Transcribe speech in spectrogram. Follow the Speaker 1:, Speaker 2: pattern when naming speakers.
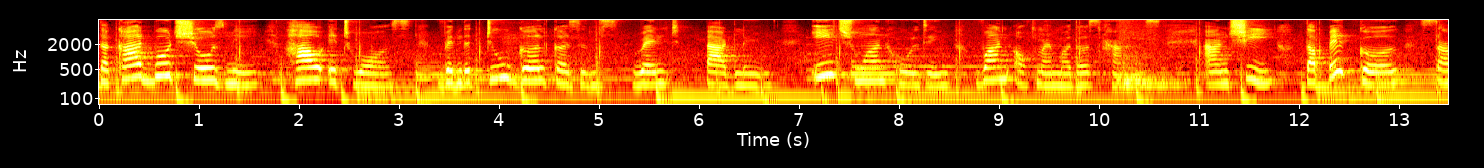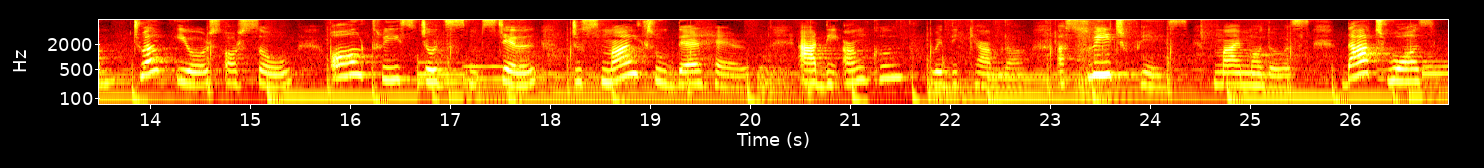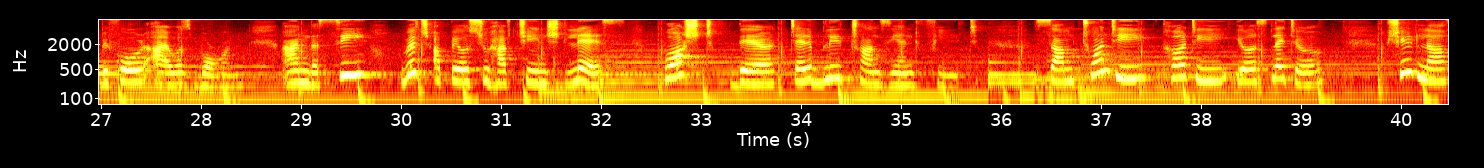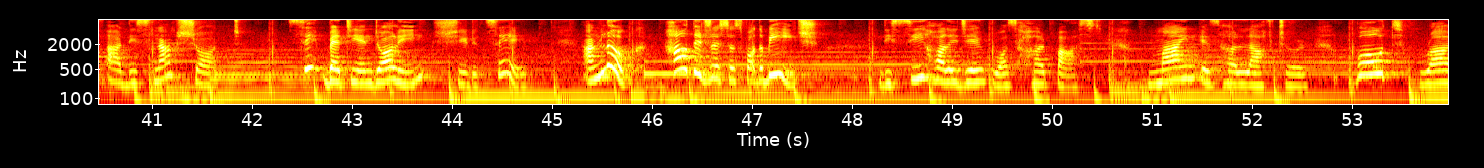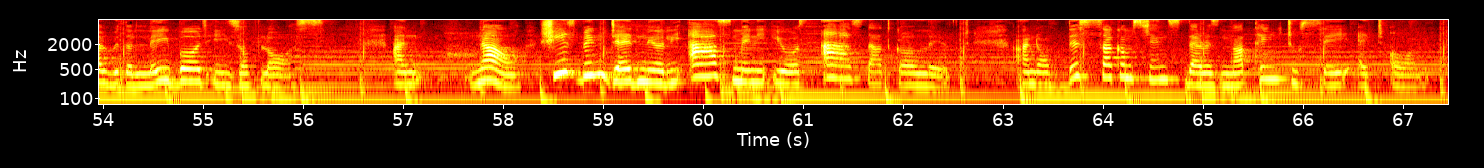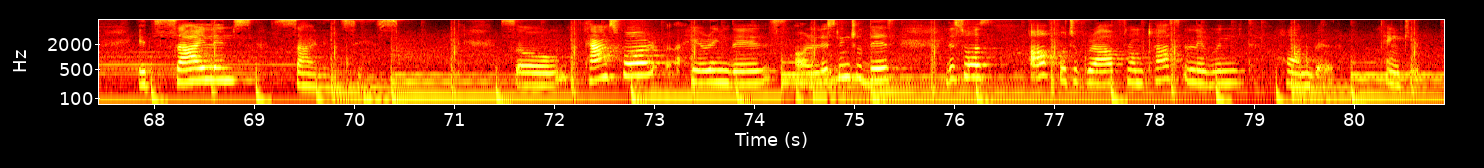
Speaker 1: The cardboard shows me how it was when the two girl cousins went paddling, each one holding one of my mother's hands. And she, the big girl, some 12 years or so, all three stood still to smile through their hair at the uncle with the camera, a sweet face, my mother's. That was before I was born, and the sea which appears to have changed less, washed their terribly transient feet. Some 20 30 years later, she'd laugh at the snapshot. See Betty and Dolly, she'd say. And look how they dressed us for the beach. The sea holiday was her past. Mine is her laughter. Both ride with the labored ease of loss. And now, she's been dead nearly as many years as that girl lived, and of this circumstance, there is nothing to say at all. It's silence, silences. So, thanks for hearing this or listening to this. This was a photograph from class 11th Hornbill. Thank you.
